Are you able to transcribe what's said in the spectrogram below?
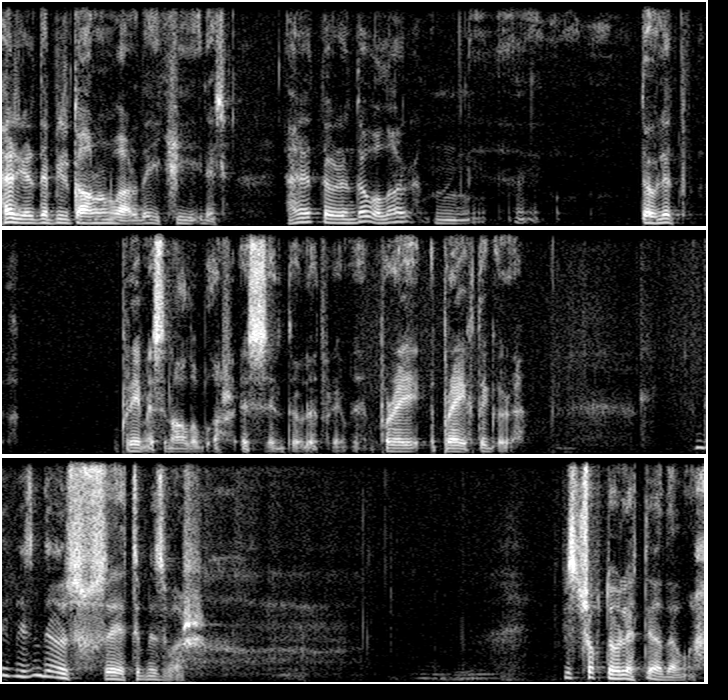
hər yerdə bir qanun vardı, iki necə. Hər dövründə onlar dövlət premiyasını alıblar. SSR dövlət premiyası. Proyektə görə. İndi bizim də öz xüsusiyyətimiz var. Biz çox dövlətli adamıq.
